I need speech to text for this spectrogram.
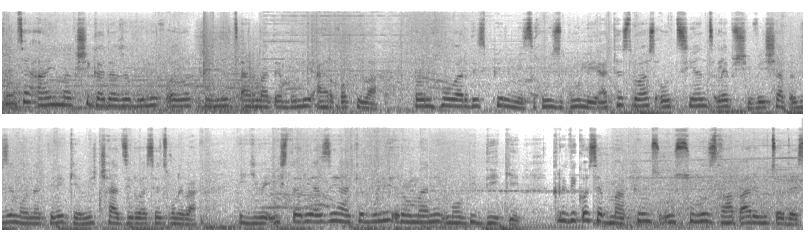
თუმცა IMAX-ში გადაღებული ყველა ფილმი წარმატებული არ ყოფილა. რონ ჰოვარდის ფილმის ზღვის გული 1820-იან წლებში ვეშაპებზე მონადირე გემის ჩაძირვას ეძღვნება. იგივე ისტორიაზე აგებული რომანი მობი დიკი. კრიტიკოსებმა ფილმს უსულო ზღაპარი უწოდეს,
